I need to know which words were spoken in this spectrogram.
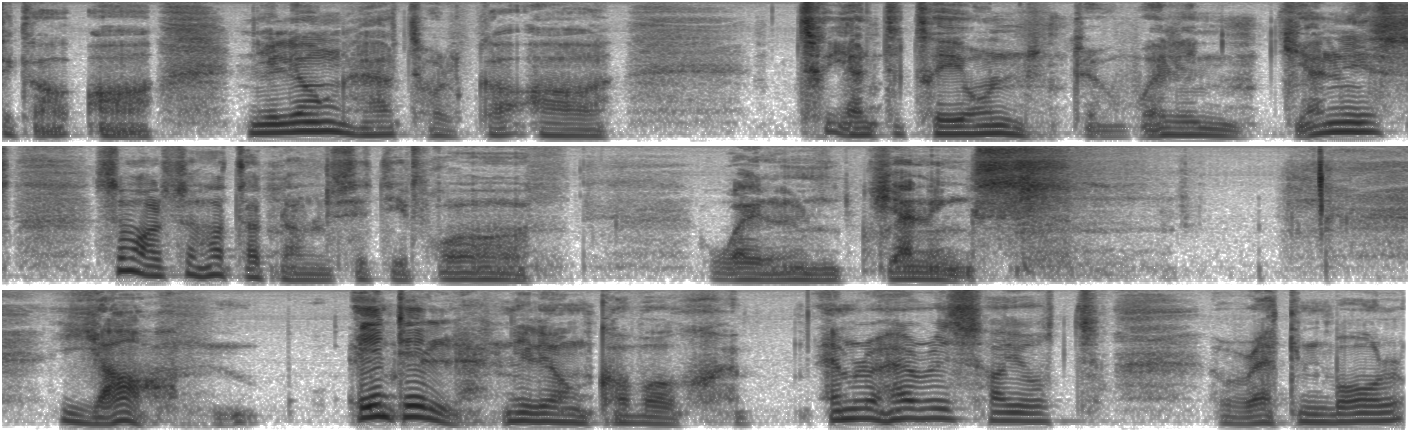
klassiker av Neil Young, her tolka av jentetrioen The Waylon Jennings, som altså har tatt navnet sitt ifra Waylon Jennings. Ja, en til Neil Young-cover. Emily Harris har gjort Wrecking Ball,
